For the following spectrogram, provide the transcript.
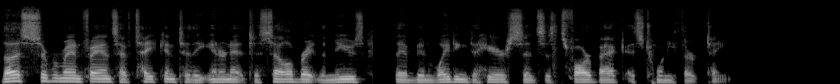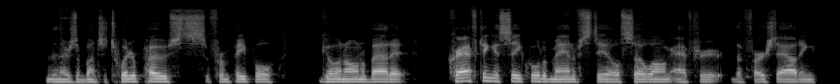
Thus, Superman fans have taken to the internet to celebrate the news they have been waiting to hear since as far back as 2013. And then there's a bunch of Twitter posts from people going on about it. Crafting a sequel to Man of Steel so long after the first outing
